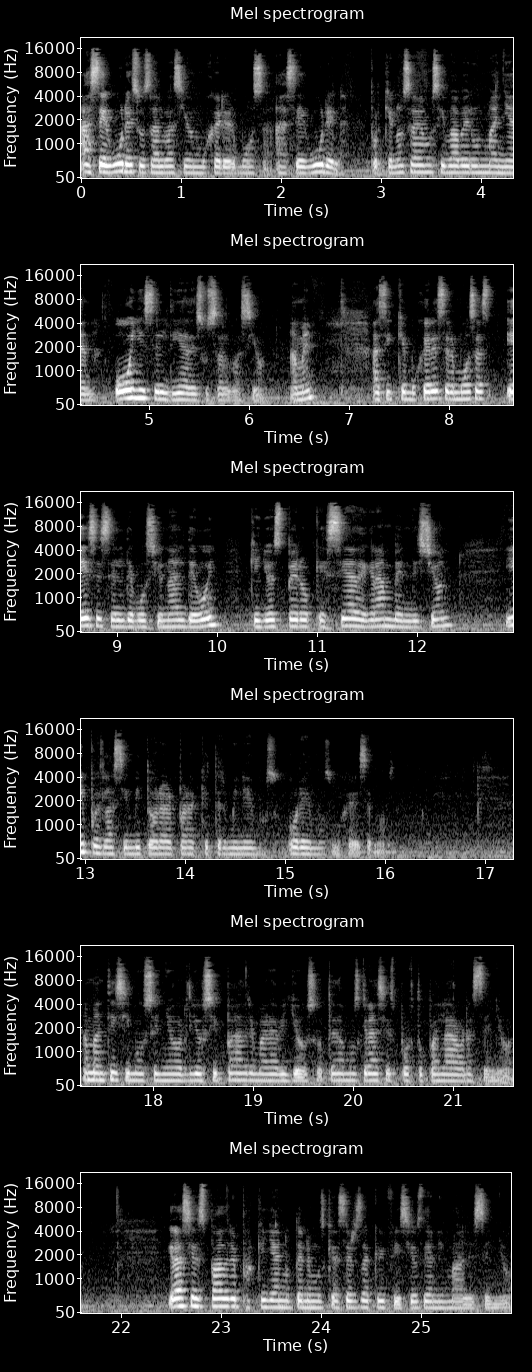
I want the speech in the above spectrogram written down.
Asegure su salvación, mujer hermosa, asegúrela, porque no sabemos si va a haber un mañana. Hoy es el día de su salvación. Amén. Así que mujeres hermosas, ese es el devocional de hoy, que yo espero que sea de gran bendición. Y pues las invito a orar para que terminemos. Oremos, mujeres hermosas. Amantísimo Señor, Dios y Padre maravilloso, te damos gracias por tu palabra, Señor. Gracias, Padre, porque ya no tenemos que hacer sacrificios de animales, Señor.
